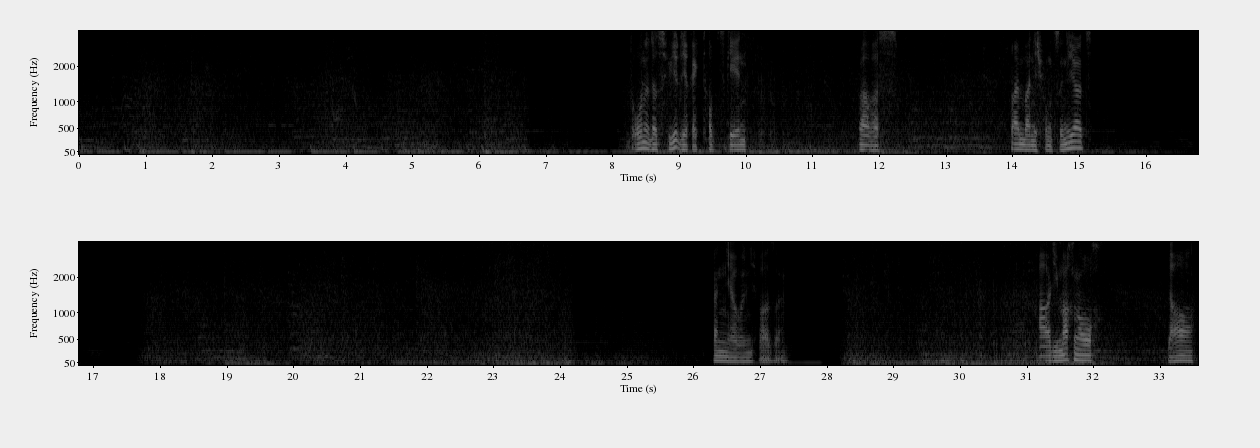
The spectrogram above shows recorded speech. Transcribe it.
Und ohne dass wir direkt hops gehen. War was scheinbar nicht funktioniert. Kann ja wohl nicht wahr sein. Ah, die machen auch... Ja.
